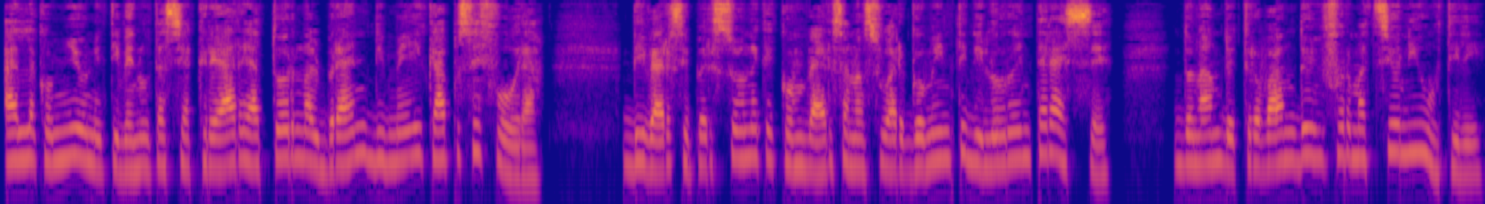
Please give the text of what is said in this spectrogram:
alla community venutasi a creare attorno al brand di make-up Sephora. Diverse persone che conversano su argomenti di loro interesse, donando e trovando informazioni utili.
